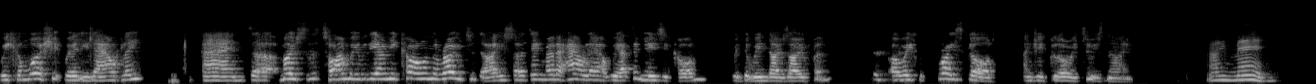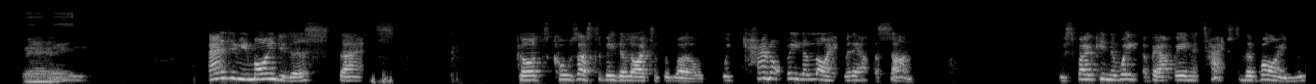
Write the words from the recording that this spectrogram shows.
We can worship really loudly. And uh, most of the time, we were the only car on the road today. So it didn't matter how loud we had the music on with the windows open. But we could praise God and give glory to his name. Amen. Amen. Andy reminded us that God calls us to be the light of the world. We cannot be the light without the sun. We spoke in the week about being attached to the vine. We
